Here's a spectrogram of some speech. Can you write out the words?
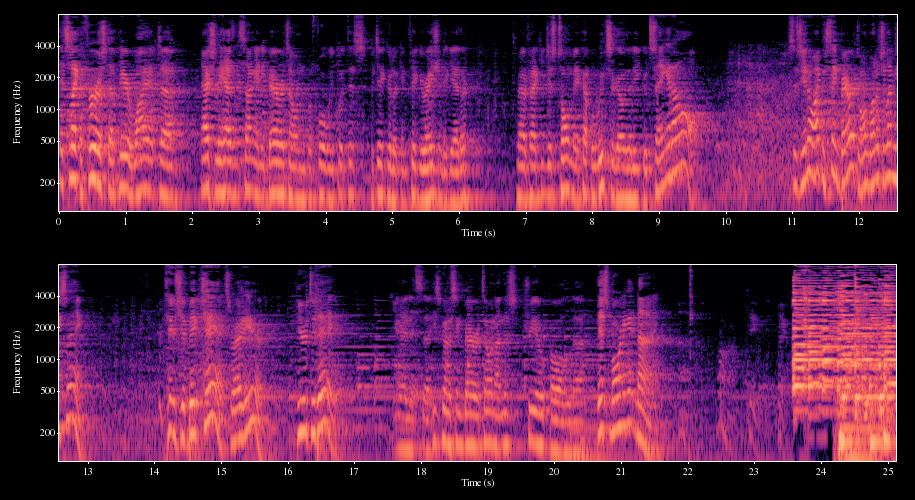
it's like a first up here. Wyatt uh, actually hasn't sung any baritone before we put this particular configuration together. As a matter of fact, he just told me a couple weeks ago that he could sing it all. He says, You know, I can sing baritone. Why don't you let me sing? Here's your big chance right here, here today. And it's, uh, he's going to sing baritone on this trio called uh, This Morning at Nine. I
